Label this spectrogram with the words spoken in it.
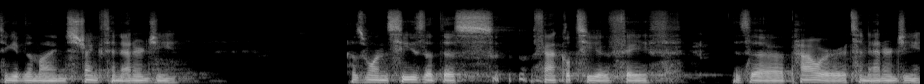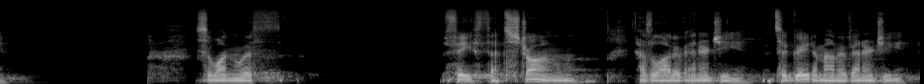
to give the mind strength and energy. Because one sees that this faculty of faith is a power, it's an energy. So one with faith that's strong has a lot of energy. It's a great amount of energy.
